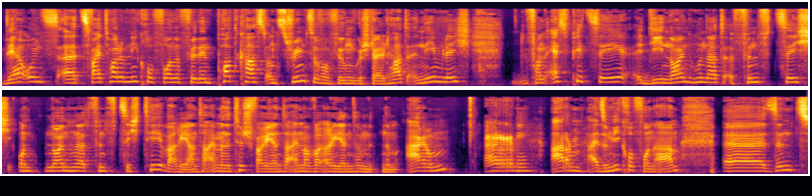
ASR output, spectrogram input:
der uns äh, zwei tolle Mikrofone für den Podcast und Stream zur Verfügung gestellt hat, nämlich von SPC die 950 und 950T Variante, einmal eine Tischvariante, einmal Variante mit einem Arm. Arm. Arm, also Mikrofonarm, äh, sind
